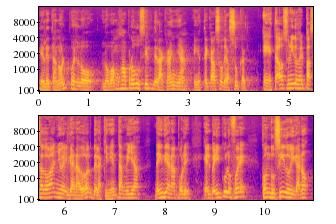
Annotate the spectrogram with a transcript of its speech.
El etanol pues lo, lo vamos a producir de la caña, en este caso de azúcar. En Estados Unidos el pasado año el ganador de las 500 millas de Indianápolis, el vehículo fue conducido y ganó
